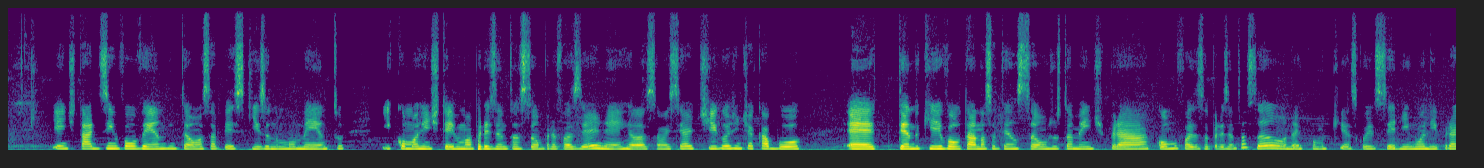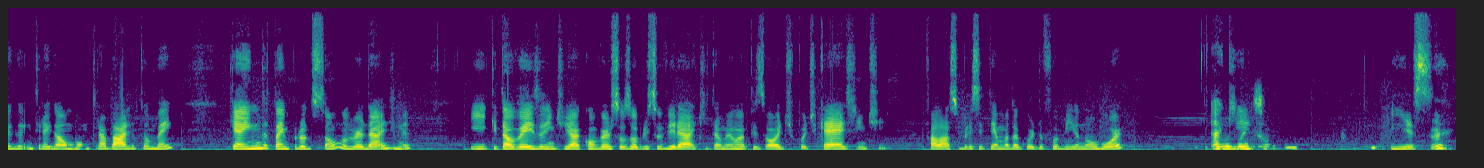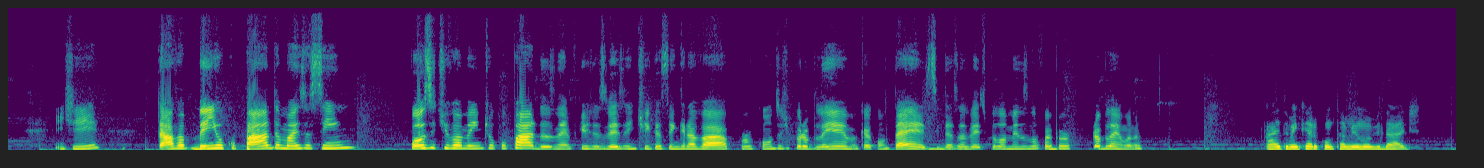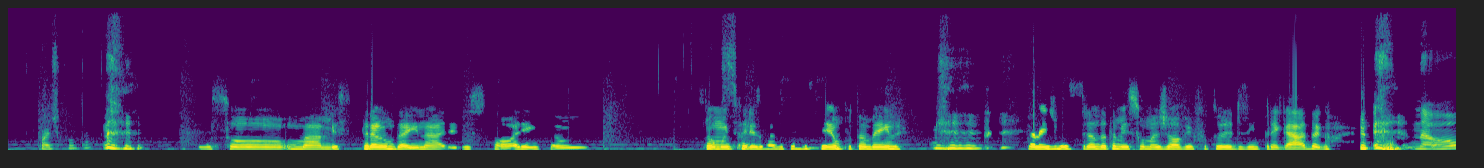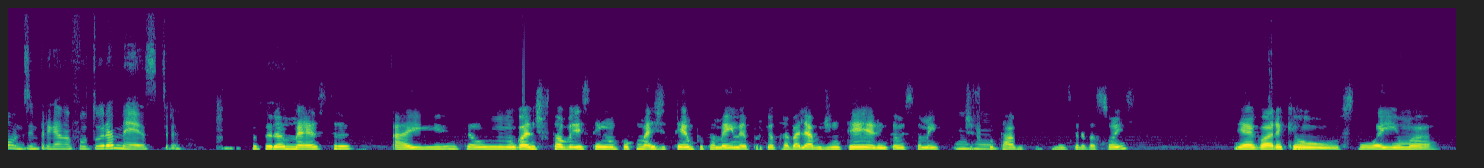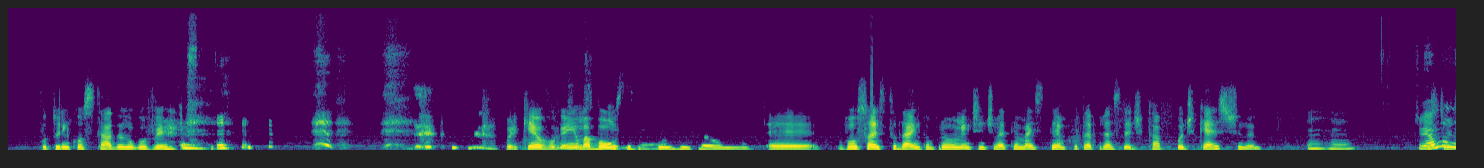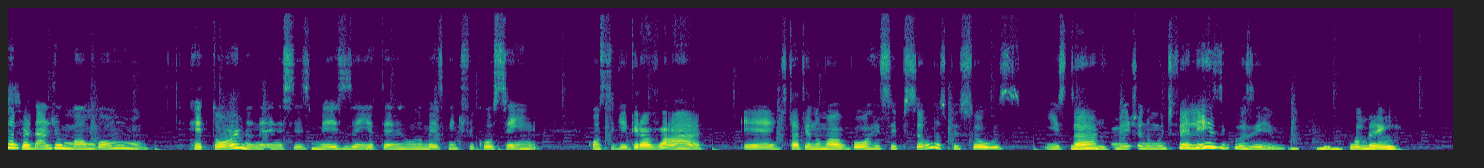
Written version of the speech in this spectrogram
E a gente está desenvolvendo então essa pesquisa no momento. E como a gente teve uma apresentação para fazer, né, em relação a esse artigo, a gente acabou é, tendo que voltar nossa atenção justamente para como fazer essa apresentação, né, como que as coisas seriam ali para entregar um bom trabalho também, que ainda está em produção, na verdade, né, e que talvez a gente já conversou sobre isso virar aqui também um episódio de podcast, a gente falar sobre esse tema da gordofobia no horror. Aqui. Isso. A gente tava bem ocupada, mas assim, positivamente ocupadas, né? Porque às vezes a gente fica sem gravar por conta de problema que acontece. Dessa vez, pelo menos, não foi por problema, né? Ah, eu também quero contar minha novidade. Pode contar. eu sou uma mestranda aí na área de história, então. Estou muito feliz agora pelo tempo também, né? Além de mestranda, também sou uma jovem futura desempregada agora. Não, desempregada, futura mestra. Futura mestra. Aí, então, agora a gente talvez tenha um pouco mais de tempo também, né? Porque eu trabalhava o dia inteiro, então isso também uhum. dificultava as gravações. E agora que eu sou aí uma futura encostada no governo. Porque eu vou ganhar uma bolsa de tudo, então é, vou só estudar, então provavelmente a gente vai ter mais tempo até para se dedicar pro podcast, né? Uhum. Tivemos, na verdade, um, um, bom retorno, né, nesses meses aí, até no mês que a gente ficou sem conseguir gravar. É, a gente tá tendo uma boa recepção das pessoas. E está hum. me deixando muito feliz, inclusive. Também.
